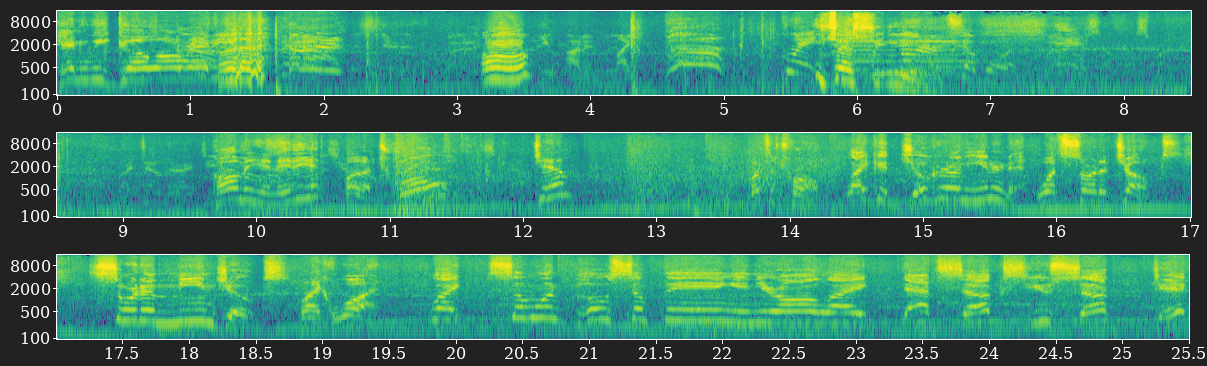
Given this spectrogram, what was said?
Can we go already? oh. You unenlightened. Great. You just someone. Call me an idiot, but a troll? Jim? What's a troll? Like a joker on the internet. What sort of jokes? Sort of mean jokes. Like what? Like someone posts something and you're all like, that sucks, you suck, dick.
